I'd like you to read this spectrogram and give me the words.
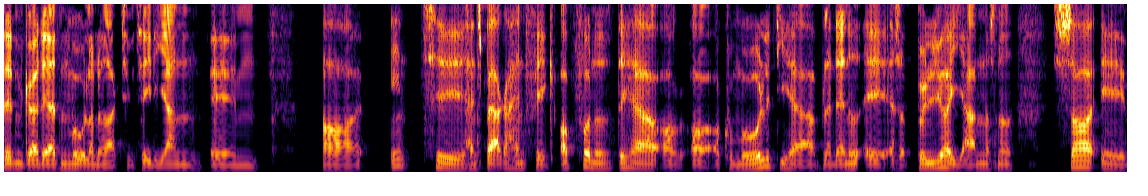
det den gør, det er, at den måler noget aktivitet i hjernen. Øhm, og indtil Hans Berger han fik opfundet det her og, og, og kunne måle de her blandt andet øh, altså bølger i hjernen og sådan noget, så øh,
